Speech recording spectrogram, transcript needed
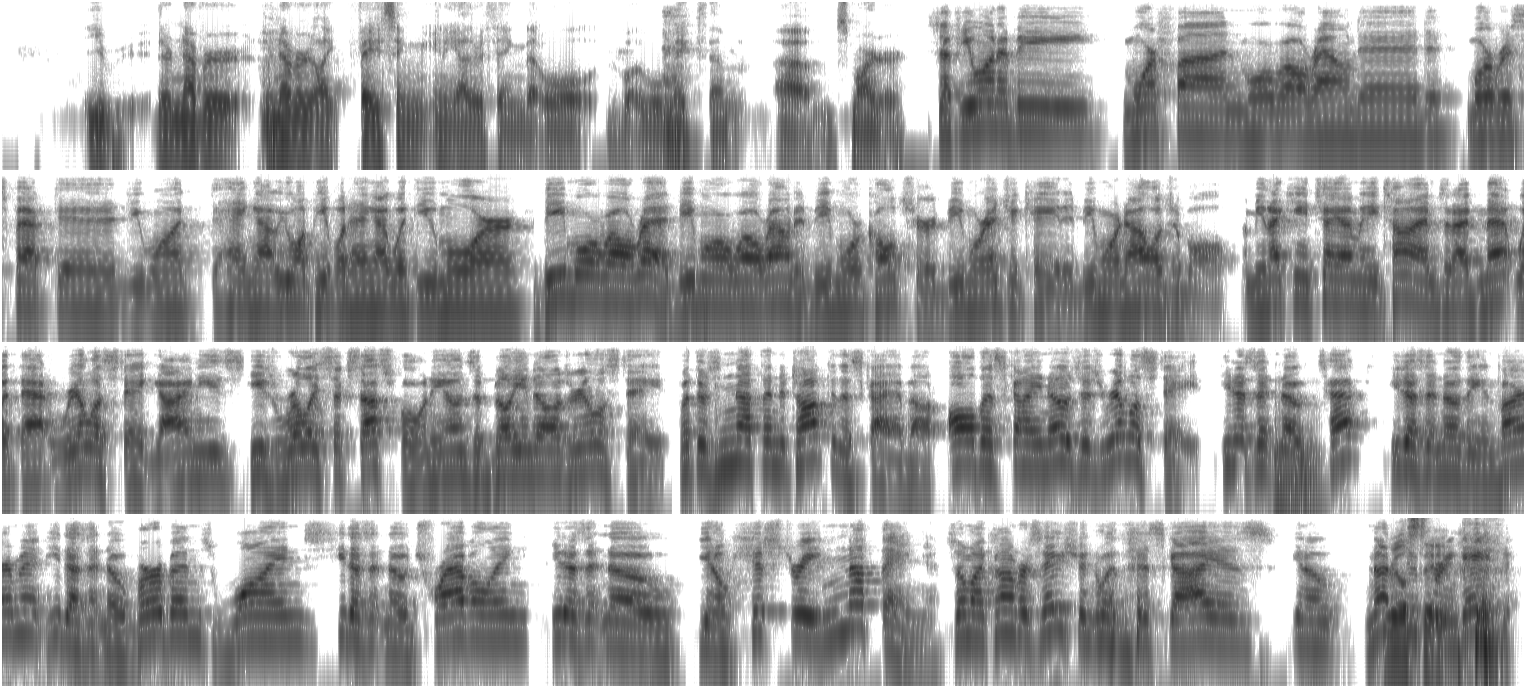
you they're never they're never like facing any other thing that will will make them um, smarter. So if you want to be more fun, more well-rounded, more respected, you want to hang out, you want people to hang out with you more, be more well-read, be more well-rounded, be more cultured, be more educated, be more knowledgeable. I mean, I can't tell you how many times that I've met with that real estate guy and he's he's really successful and he owns a billion dollars real estate. But there's nothing to talk to this guy about. All this guy knows is real estate. He doesn't know mm-hmm. tech. He doesn't know the environment. He doesn't know bourbons, wines. He doesn't know traveling. He doesn't know, you know, history, nothing. So my conversation with this guy is, you know, not Real super estate. engaging.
